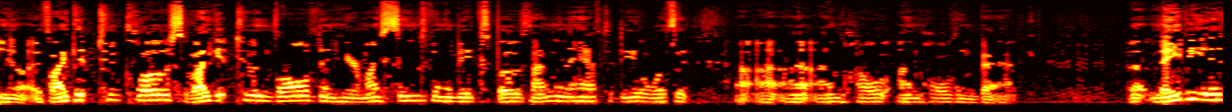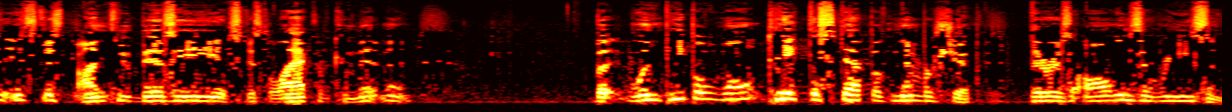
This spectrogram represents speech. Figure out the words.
you know, if I get too close, if I get too involved in here, my sin's going to be exposed. I'm going to have to deal with it. I, am ho- holding back. Maybe it's just I'm too busy, it's just a lack of commitment. But when people won't take the step of membership, there is always a reason.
